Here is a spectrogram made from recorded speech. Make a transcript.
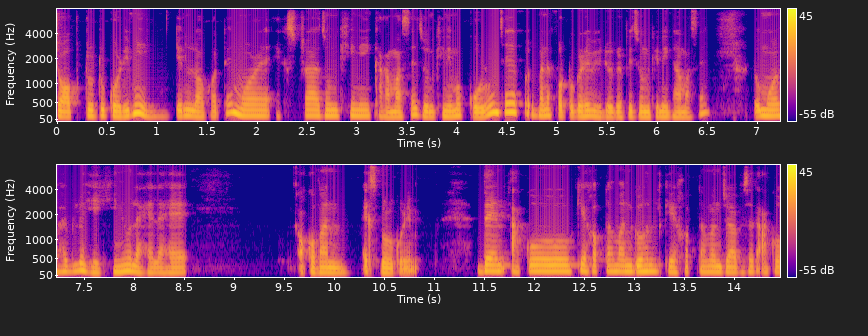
জবটোতো কৰিমেই কিন্তু লগতে মই এক্সট্ৰা যোনখিনি কাম আছে যোনখিনি মই কৰোঁ যে মানে ফটোগ্ৰাফী ভিডিঅ'গ্ৰাফী যোনখিনি কাম আছে তো মই ভাবিলোঁ সেইখিনিও লাহে লাহে অকণমান এক্সপ্ল'ৰ কৰিম। দেন আকৌ কেইসপ্তাহমান গ'ল কেইসপ্তাহমান যোৱাৰ পিছত আকৌ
